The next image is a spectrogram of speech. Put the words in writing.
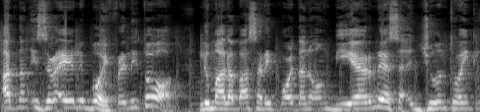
at ng Israeli boyfriend nito. Lumalabas sa report na noong biyernes, June 21,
